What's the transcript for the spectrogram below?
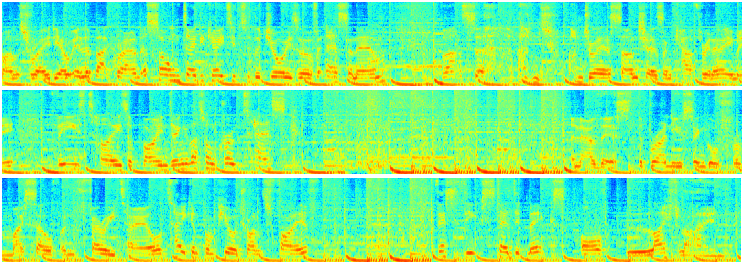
Trance Radio. In the background, a song dedicated to the joys of S&M. That's uh, And- Andrea Sanchez and Catherine Amy. These ties are binding. That's on Grotesque. And now this, the brand new single from myself and Fairy Tale, taken from Pure Trance 5. This is the extended mix of Lifeline.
